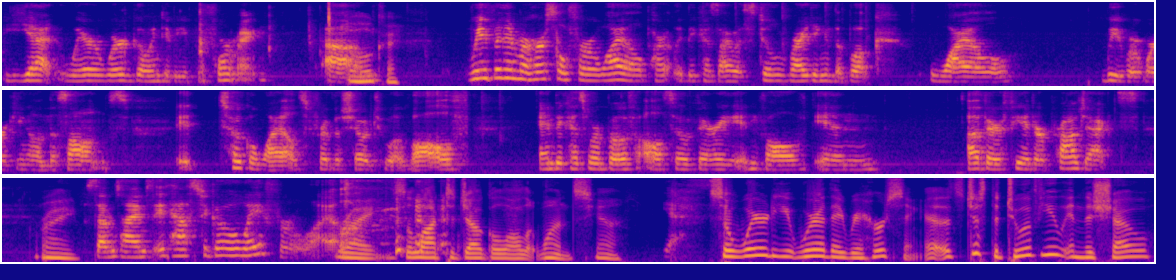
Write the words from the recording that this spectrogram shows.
yet where we're going to be performing. Um, oh, okay. We've been in rehearsal for a while, partly because I was still writing the book while we were working on the songs. It took a while for the show to evolve, and because we're both also very involved in other theater projects, Right. sometimes it has to go away for a while. Right. It's a lot to juggle all at once. Yeah. Yes. So where do you where are they rehearsing? Uh, It's just the two of you in the show.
